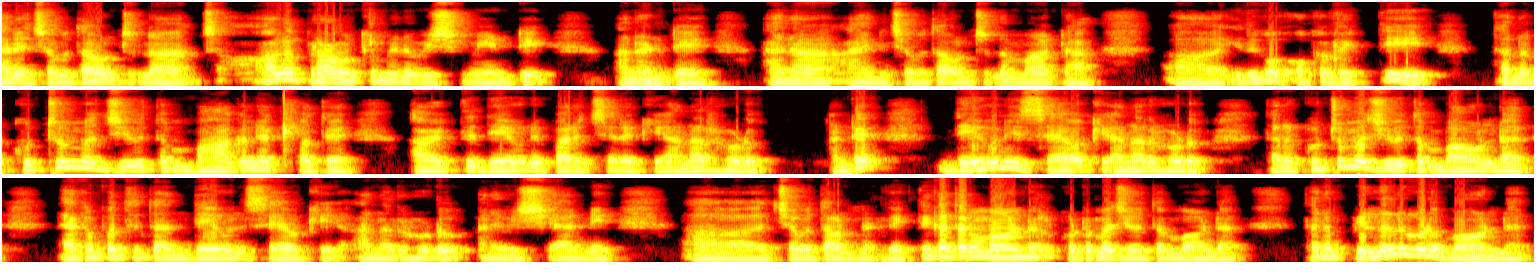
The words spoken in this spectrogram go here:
ఆయన చెబుతా ఉంటున్న చాలా ప్రాముఖ్యమైన విషయం ఏంటి అని అంటే ఆయన ఆయన చెబుతా ఉంటున్న మాట ఇదిగో ఒక వ్యక్తి తన కుటుంబ జీవితం బాగలేకపోతే ఆ వ్యక్తి దేవుని పరిచర్యకి అనర్హుడు. అంటే దేవుని సేవకి అనర్హుడు. తన కుటుంబ జీవితం బాగుండాలి. లేకపోతే తన దేవుని సేవకి అనర్హుడు అనే విషయాన్ని చెబుతా ఉంటున్నాడు. వ్యక్తిగతంగా బాగుండాలి కుటుంబ జీవితం బాగుండాలి. తన పిల్లలు కూడా బాగుండాలి.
